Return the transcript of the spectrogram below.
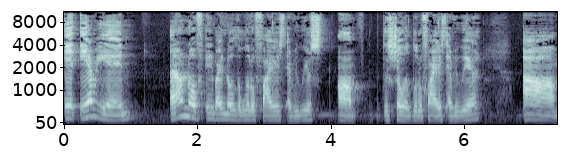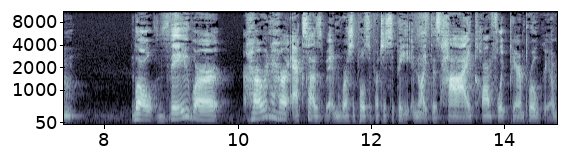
And Aryn, I don't know if anybody know the Little Fires Everywhere, um, the show Little Fires Everywhere. Um, well, they were her and her ex-husband were supposed to participate in like this high conflict parent program.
